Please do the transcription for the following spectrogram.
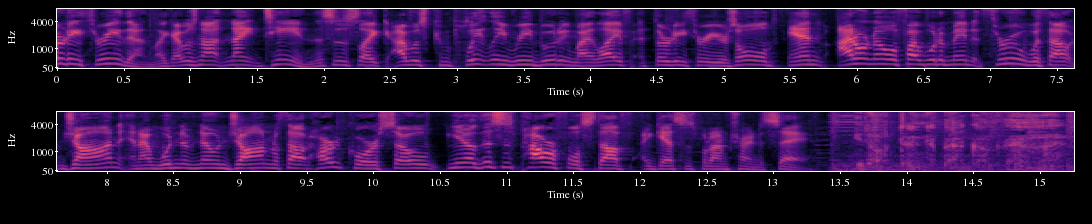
33 then. Like I was not 19. This is like I was completely rebooting my life at 33 years old. And I don't know if I would have made it through without John, and I wouldn't have known John without hardcore. So, you know, this is powerful stuff, I guess is what I'm trying to say. You don't turn your back on family.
